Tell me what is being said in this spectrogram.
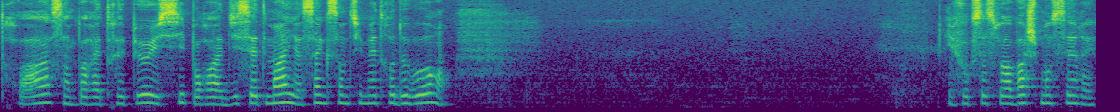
trois, ça me paraît très peu ici pour 17 euh, mailles, 5 cm de bord. Il faut que ça soit vachement serré.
